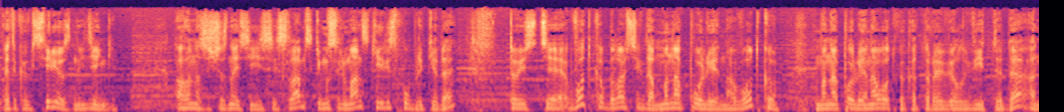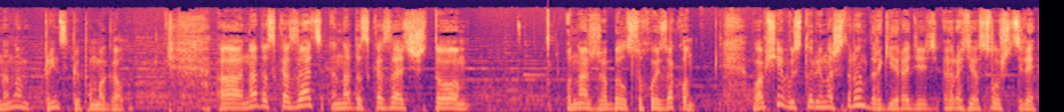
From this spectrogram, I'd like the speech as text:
Это как серьезные деньги. А у нас еще, знаете, есть исламские, мусульманские республики, да? То есть э, водка была всегда монополией на водку, монополия на водку, которую вел Витте, да, она нам, в принципе, помогала. А, надо сказать, надо сказать, что у нас же был сухой закон. Вообще, в истории нашей страны, дорогие ради- радиослушатели,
